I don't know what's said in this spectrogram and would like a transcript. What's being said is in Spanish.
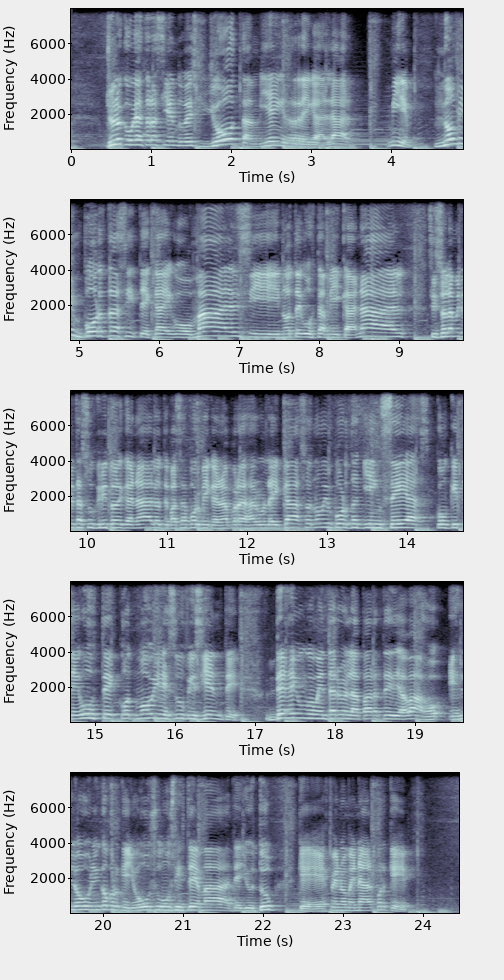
Yo lo que voy a estar haciendo es yo también regalar. Miren, no me importa si te caigo mal, si no te gusta mi canal, si solamente estás suscrito al canal o te pasas por mi canal para dejar un likeazo, no me importa quién seas, con que te guste COD Móvil es suficiente. Dejen un comentario en la parte de abajo, es lo único porque yo uso un sistema de YouTube que es fenomenal porque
